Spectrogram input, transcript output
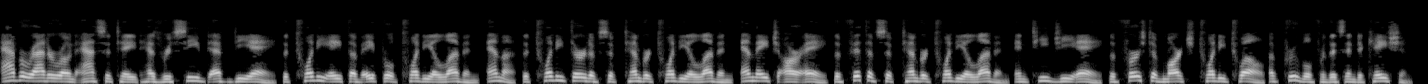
Abiraterone acetate has received FDA the 28th of April 2011, EMA the 23rd of September 2011, MHRA the 5th of September 2011, and TGA the 1st of March 2012 approval for this indication.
